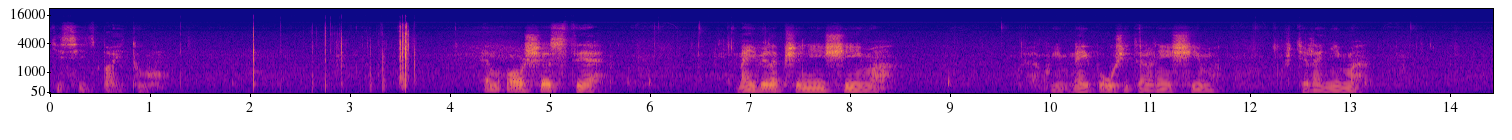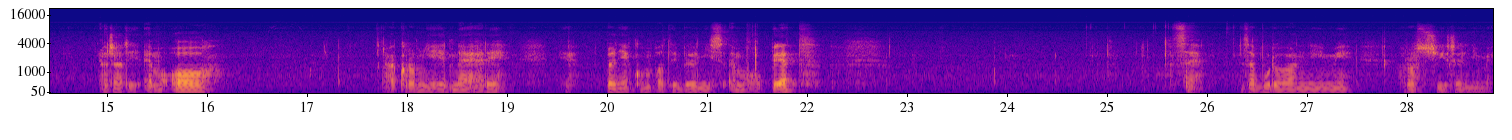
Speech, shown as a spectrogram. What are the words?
tisíc bajtů. MO6 je nejvylepšenějším, takovým nejpoužitelnějším vtělením řady MO a kromě jedné hry je plně kompatibilní s MO5 se zabudovanými rozšířeními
